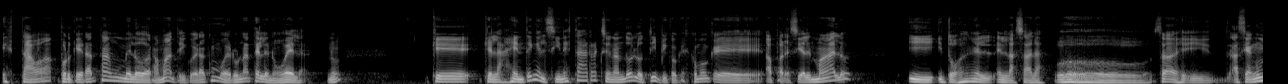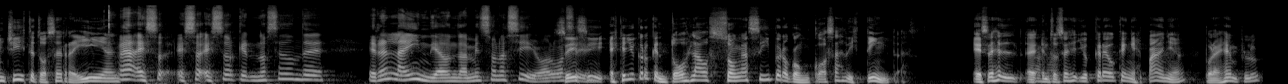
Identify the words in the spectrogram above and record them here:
estaba, porque era tan melodramático, era como ver una telenovela, ¿no? Que, que, la gente en el cine estaba reaccionando lo típico, que es como que aparecía el malo y, y todos en, el, en, la sala, oh", ¿sabes? Y hacían un chiste, todos se reían. Ah, eso, eso, eso que no sé dónde... Era en la India, donde también son así o algo así. Sí, sí. Es que yo creo que en todos lados son así, pero con cosas distintas. Ese es el, eh, entonces yo creo que en España, por ejemplo,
